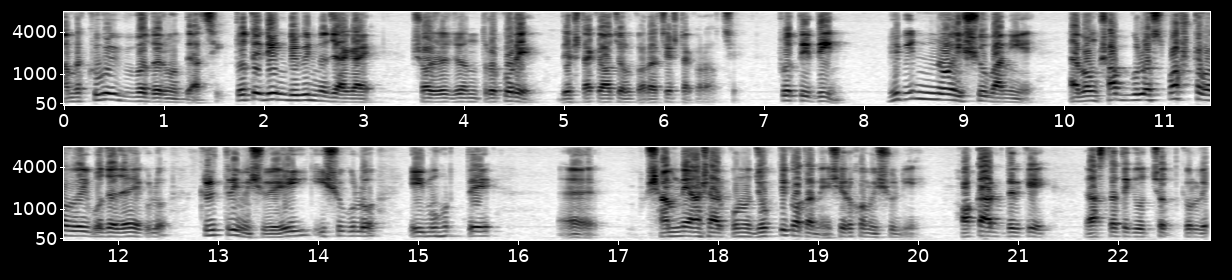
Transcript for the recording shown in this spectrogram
আমরা খুবই বিপদের মধ্যে আছি। প্রতিদিন বিভিন্ন জায়গায় ষড়যন্ত্র করে দেশটাকে অচল করার চেষ্টা করা হচ্ছে। প্রতিদিন বিভিন্ন ইস্যু বানিয়ে এবং সবগুলো স্পষ্টভাবেই বোঝা যায় এগুলো কৃত্রিম ইস্যু। এই ইস্যুগুলো এই মুহূর্তে সামনে আসার কোনো যৌক্তিকতা নেই সেরকম ইস্যু নিয়ে। হকারদেরকে রাস্তা থেকে উচ্ছেদ করলে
